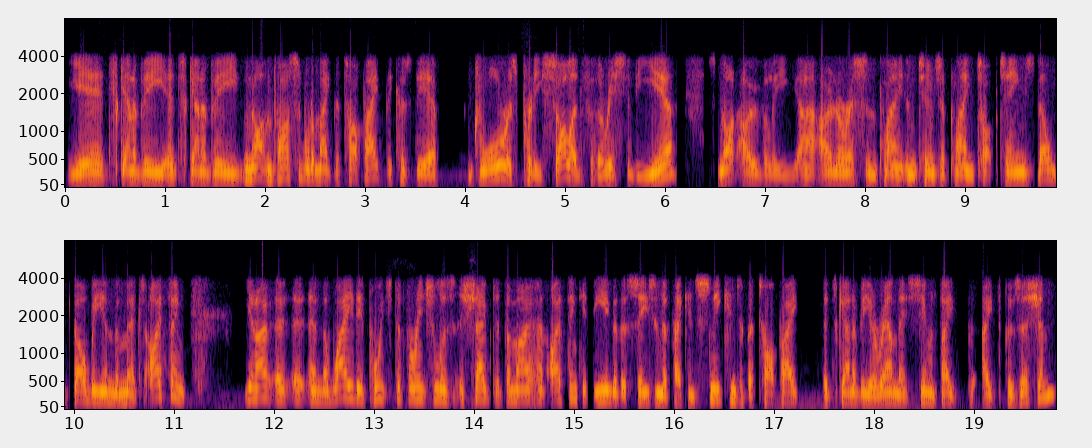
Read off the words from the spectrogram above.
yeah, it's going to be it's going to be not impossible to make the top eight because their draw is pretty solid for the rest of the year. It's not overly uh, onerous in playing in terms of playing top teams. They'll they'll be in the mix. I think. You know, and the way their points differential is shaped at the moment, I think at the end of the season, if they can sneak into the top eight, it's going to be around that seventh, eighth, eighth position.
